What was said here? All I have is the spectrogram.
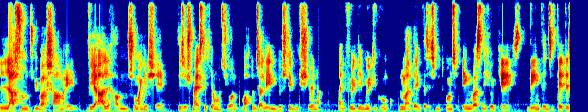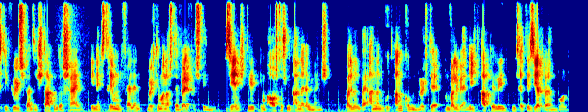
Lass uns über Scham reden. Wir alle haben uns schon mal geschämt. Diese schmerzliche Emotion macht unser Leben bestimmt nicht schöner. Man fühlt Demütigung und man denkt, dass es mit uns irgendwas nicht okay ist. Die Intensität des Gefühls kann sich stark unterscheiden. In extremen Fällen möchte man aus der Welt verschwinden. Sie entsteht im Austausch mit anderen Menschen weil man bei anderen gut ankommen möchte und weil wir nicht abgelehnt und kritisiert werden wollen.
